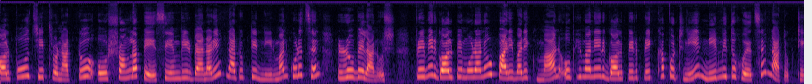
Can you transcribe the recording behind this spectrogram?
গল্প, চিত্রনাট্য ও সংলাপে সিএমবির ব্যানারে নাটকটি নির্মাণ করেছেন রুবেল আনুশ প্রেমের গল্পে মোড়ানো পারিবারিক মান অভিমানের গল্পের প্রেক্ষাপট নিয়ে নির্মিত হয়েছে নাটকটি।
